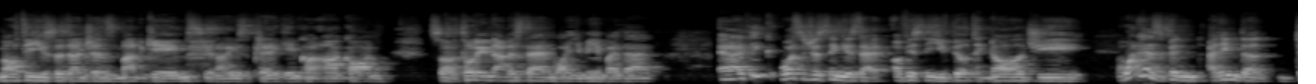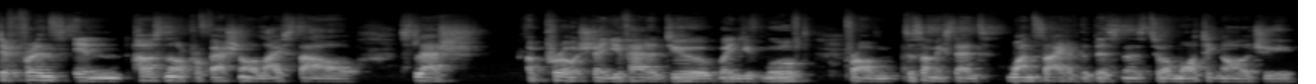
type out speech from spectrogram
multi-user dungeons mud games. You know i used to play a game called archon. So I totally understand what you mean by that. And i think what's interesting is that obviously you built technology. What has been i think the difference in personal professional lifestyle slash approach that you've had to do when you've moved from to some extent one side of the business to a more technology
